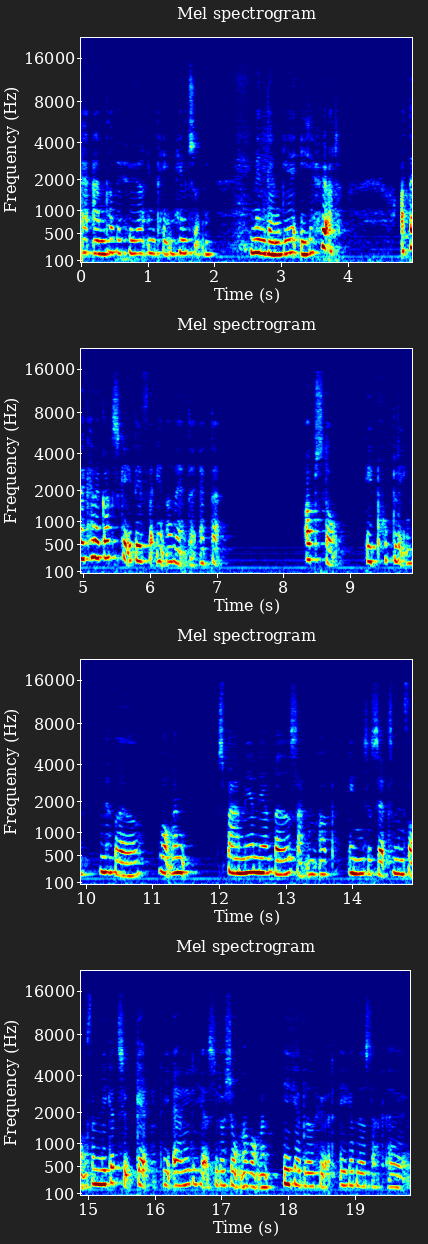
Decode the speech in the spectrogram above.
at andre vil høre en pæn hentydning men den bliver ikke hørt. Og der kan der godt ske det for indadvendte, at der opstår et problem med vrede, hvor man sparer mere og mere vrede sammen op inde i sig selv, som en form for negativ gæld i alle de her situationer, hvor man ikke er blevet hørt, ikke er blevet sagt, øh,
